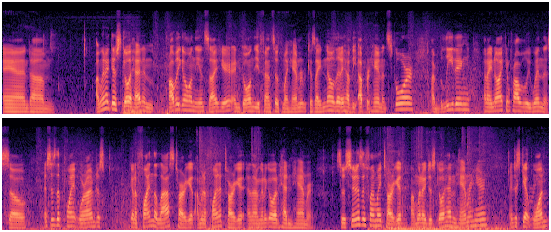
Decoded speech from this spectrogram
and um, I'm gonna just go ahead and probably go on the inside here and go on the offensive with my hammer because I know that I have the upper hand and score. I'm bleeding, and I know I can probably win this. So this is the point where I'm just gonna find the last target. I'm gonna find a target, and I'm gonna go ahead and hammer. So as soon as I find my target, I'm gonna just go ahead and hammer here and just get one.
